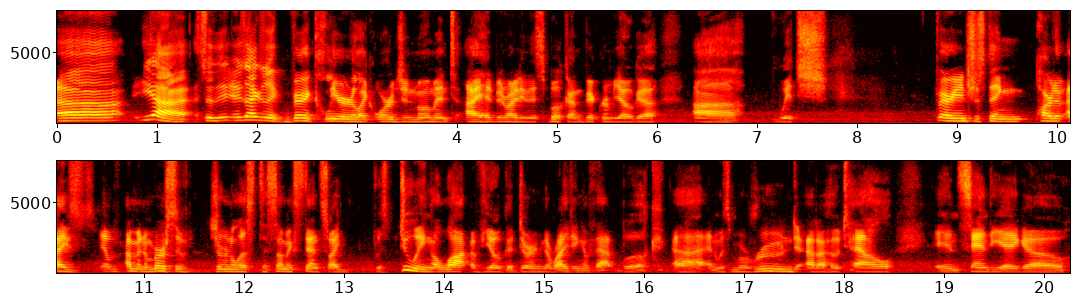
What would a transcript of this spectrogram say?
Uh, yeah. So it's actually a very clear like origin moment. I had been writing this book on Bikram yoga, uh, which very interesting part of I, I'm an immersive journalist to some extent, so I was doing a lot of yoga during the writing of that book, uh, and was marooned at a hotel in San Diego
